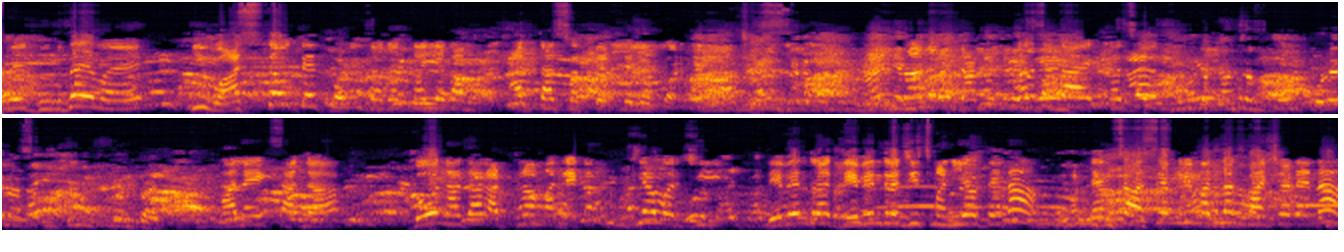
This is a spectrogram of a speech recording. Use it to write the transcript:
हे दुर्दैव आहे. की वास्तवतेत कोणी जगत नाही आहेत आता सत्तेतले लोक. कसं काय? कसं? मला एक सांगा. दोन हजार अठरा मध्ये का कुठल्या वर्षी देवेंद्र देवेंद्रजीच म्हणले होते ना? त्यांचं असेंब्ली मधलंच भाषण आहे ना?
